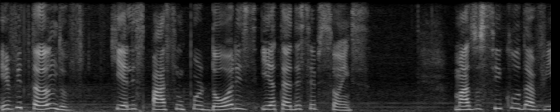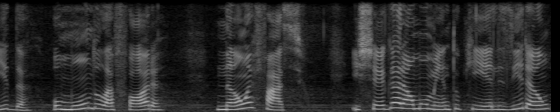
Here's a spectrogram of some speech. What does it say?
evitando que eles passem por dores e até decepções. Mas o ciclo da vida, o mundo lá fora, não é fácil e chegará o momento que eles irão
